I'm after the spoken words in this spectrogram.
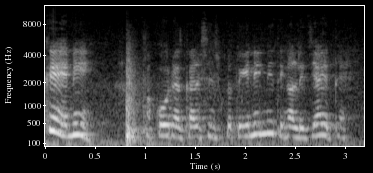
oke nih. Aku udah garisin seperti ini nih tinggal dijahit ya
